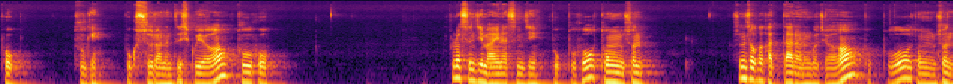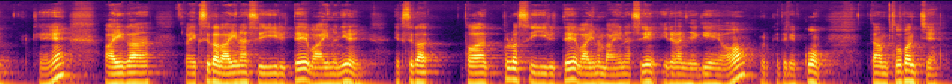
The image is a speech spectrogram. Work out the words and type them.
복, 두 개. 복수라는 뜻이고요. 부호. 플러스인지 마이너스인지 복 부호 동순. 순서가 같다라는 거죠. 복 부호 동순. 이렇게 y가 x가 마이너스 2일 때 y는 1, x가 더하 플러스 2일 때 y는 마이너스 1 이라는 얘기예요. 이렇게 되겠고 그 다음 두 번째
